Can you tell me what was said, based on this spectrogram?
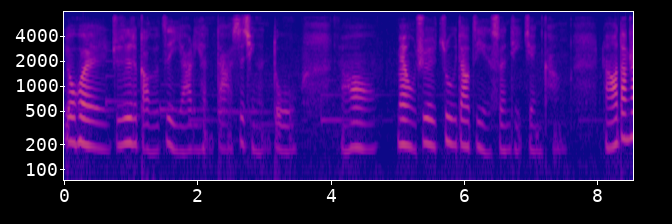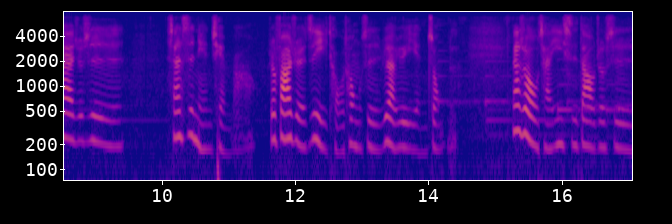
又会就是搞得自己压力很大，事情很多，然后没有去注意到自己的身体健康，然后大概就是三四年前吧，就发觉自己头痛是越来越严重的，那时候我才意识到就是，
